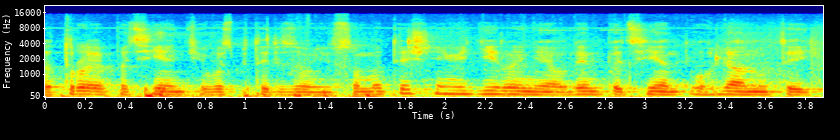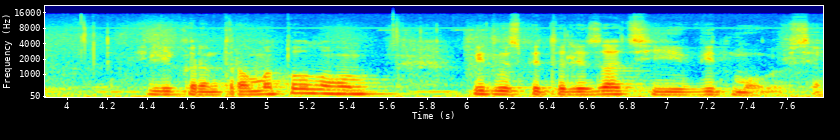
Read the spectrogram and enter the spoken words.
Е, Троє пацієнтів госпіталізовані в соматичні відділення. Один пацієнт оглянутий лікарем-травматологом від госпіталізації відмовився.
